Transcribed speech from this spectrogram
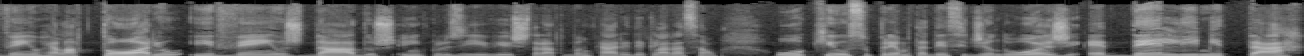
Vem o relatório e vem os dados, inclusive extrato bancário e declaração. O que o Supremo está decidindo hoje é delimitar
